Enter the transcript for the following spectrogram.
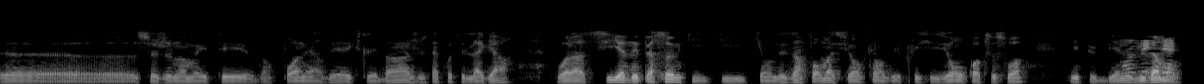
Euh, ce jeune homme a été donc poignardé à Aix-les-Bains, juste à côté de la gare. Voilà, s'il y a des personnes qui, qui, qui ont des informations, qui ont des précisions ou quoi que ce soit, et puis bien Mohamed évidemment,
